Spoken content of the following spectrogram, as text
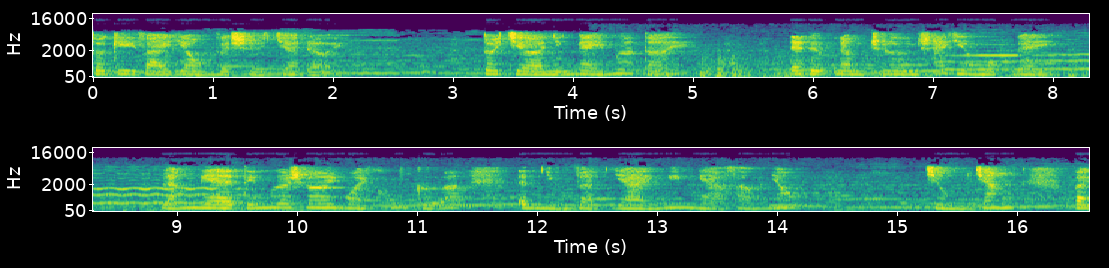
tôi ghi vài dòng về sự chờ đợi tôi chờ những ngày mưa tới để được nằm trường ra giường một ngày. Lắng nghe tiếng mưa rơi ngoài khung cửa, in những vệt dài nghiêng ngả vào nhau. Chùm chăn và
